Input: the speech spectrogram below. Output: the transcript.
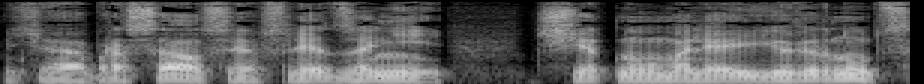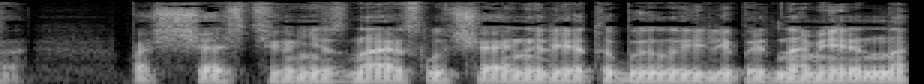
Я бросался вслед за ней, тщетно умоляя ее вернуться. По счастью, не знаю, случайно ли это было или преднамеренно,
